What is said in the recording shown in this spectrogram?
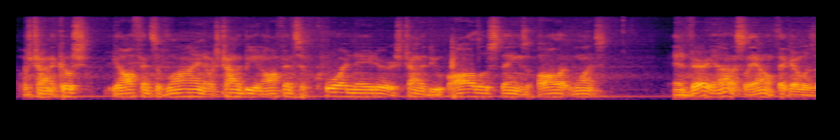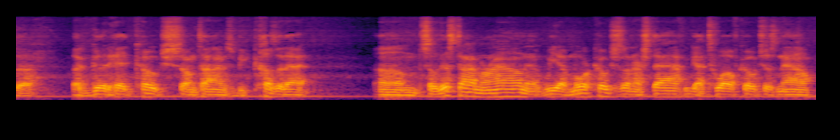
I was trying to coach the offensive line. I was trying to be an offensive coordinator. I was trying to do all those things all at once. And very honestly, I don't think I was a, a good head coach sometimes because of that. Um, so this time around, uh, we have more coaches on our staff. We've got 12 coaches now.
